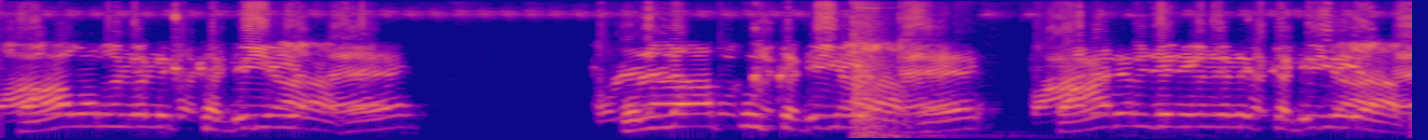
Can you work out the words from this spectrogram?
பாவங்களுக்கு அடிமையாக பொல்லாப்பு கடுமையாக பாரம்பரியங்களுக்கு அடிமையாக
